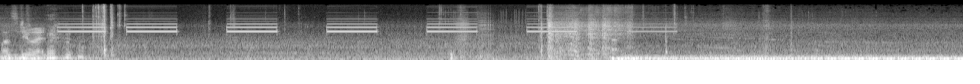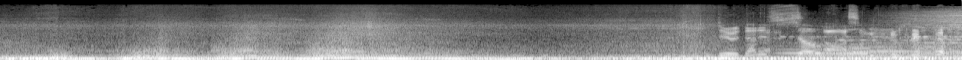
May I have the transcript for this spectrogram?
Let's do it. Dude, that is so Awesome.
